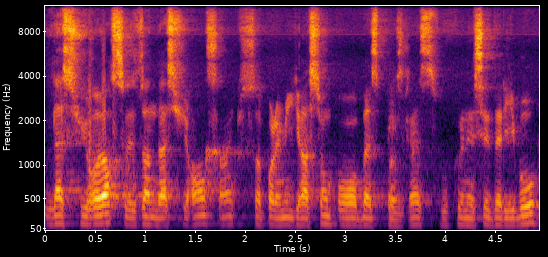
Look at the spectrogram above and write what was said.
l'assureur sur les zones d'assurance, hein, que ce soit pour la migration, pour base Postgres, vous connaissez Dalibo.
